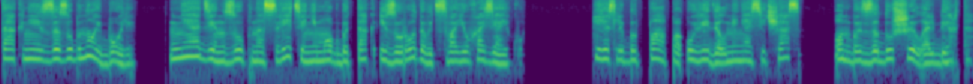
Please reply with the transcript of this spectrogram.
так не из-за зубной боли. Ни один зуб на свете не мог бы так изуродовать свою хозяйку. Если бы папа увидел меня сейчас, он бы задушил Альберта.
